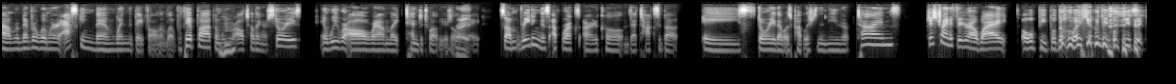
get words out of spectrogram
Uh, remember when we were asking them when did they fall in love with hip hop and we Mhm. were all telling our stories and we were all around like 10 to 12 years old, Right. right? So I'm reading this Uproxx article that talks about a story that was published in the New York Times, just trying to figure out why old people don't like young people music.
